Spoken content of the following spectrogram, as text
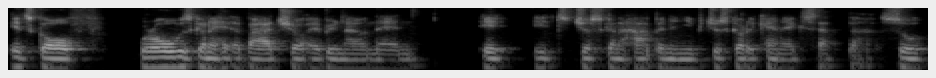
it's golf. We're always going to hit a bad shot every now and then. It it's just going to happen, and you've just got to kind of accept that. So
